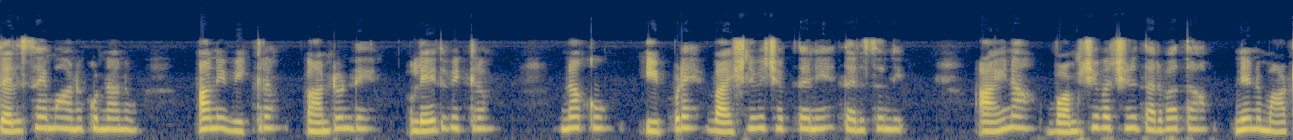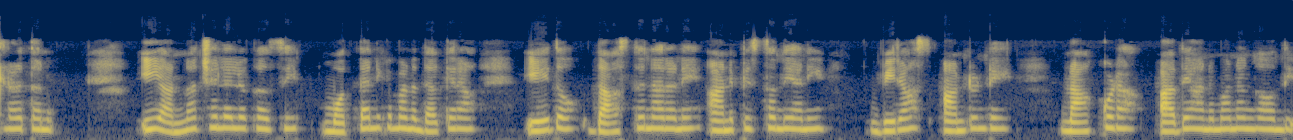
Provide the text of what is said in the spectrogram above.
తెలిసేమో అనుకున్నాను అని విక్రమ్ అంటుండే లేదు విక్రమ్ నాకు ఇప్పుడే వైష్ణవి చెప్తేనే తెలిసింది. ఆయన వంశీ వచ్చిన తర్వాత నేను మాట్లాడతాను. ఈ అన్న చెల్లెలు కలిసి మొత్తానికి మన దగ్గర ఏదో దాస్తున్నారనే అనిపిస్తుంది అని విరాస్ అంటుంటే నాకు కూడా అదే అనుమానంగా ఉంది.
